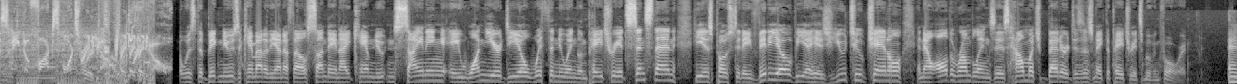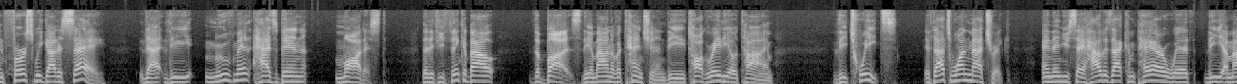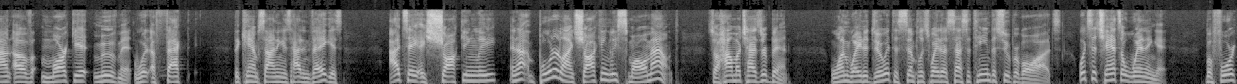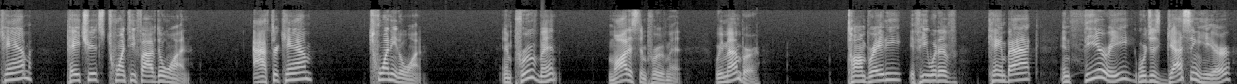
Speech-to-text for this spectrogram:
Listening to Fox Sports Radio. Radio. It was the big news that came out of the NFL Sunday night. Cam Newton signing a one year deal with the New England Patriots. Since then, he has posted a video via his YouTube channel, and now all the rumblings is how much better does this make the Patriots moving forward? And first, we got to say that the movement has been modest. That if you think about the buzz, the amount of attention, the talk radio time, the tweets, if that's one metric, and then you say, how does that compare with the amount of market movement, what effect the Cam signing has had in Vegas? I'd say a shockingly, and borderline shockingly small amount. So, how much has there been? One way to do it, the simplest way to assess a team, the Super Bowl odds. What's the chance of winning it? Before Cam, Patriots 25 to 1. After Cam, 20 to 1. Improvement, modest improvement. Remember, Tom Brady, if he would have came back, in theory, we're just guessing here,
